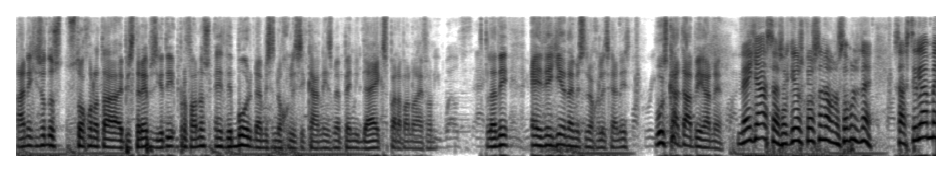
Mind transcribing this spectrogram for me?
αν έχεις όντως στόχο να τα επιστρέψεις, γιατί προφανώς ε, δεν μπορεί να μην σε ενοχλήσει κανείς με 56 παραπάνω iPhone. Δηλαδή, ε, δεν γίνεται να μην συνοχλήσει κανείς. Πούς σκατά πήγανε. Ναι, γεια σας, ο κύριος Κώστας Αναγνωστόπουλος. Ναι, σας στείλαμε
